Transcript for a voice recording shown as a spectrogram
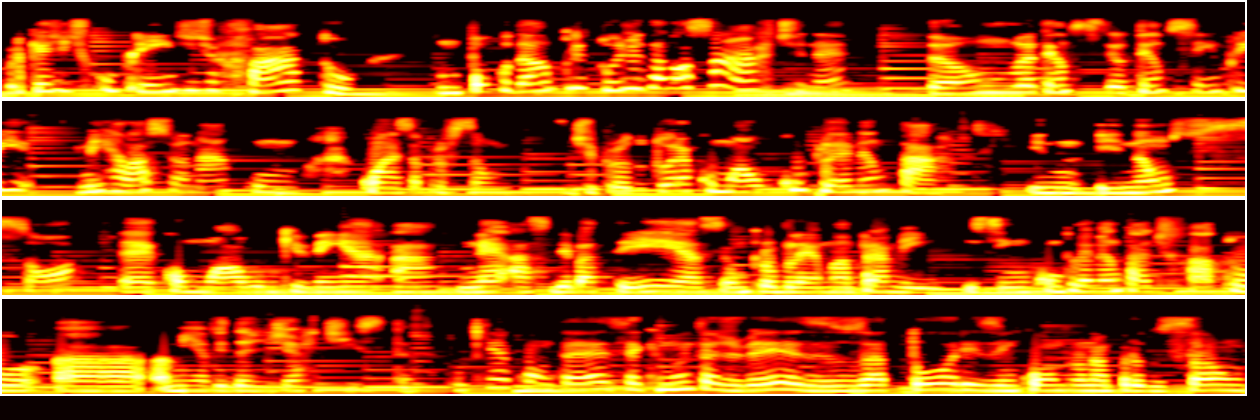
porque a gente compreende de fato um pouco da amplitude da nossa arte, né? Então, eu tento, eu tento sempre me relacionar com, com essa profissão de produtora como algo complementar e, e não só é, como algo que venha a, né, a se debater, a ser um problema para mim, e sim complementar de fato a, a minha vida de artista. O que acontece é que muitas vezes os atores encontram na produção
